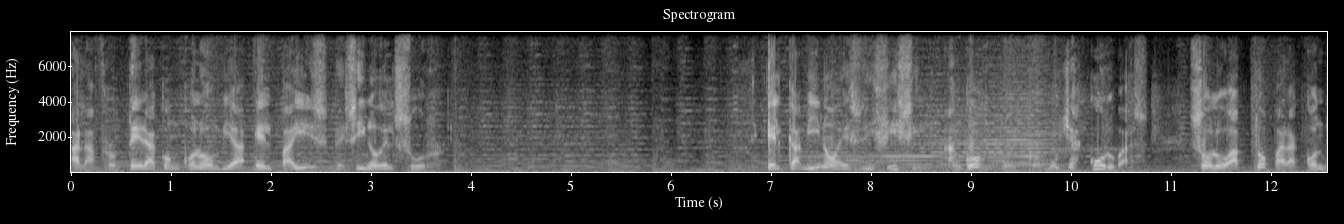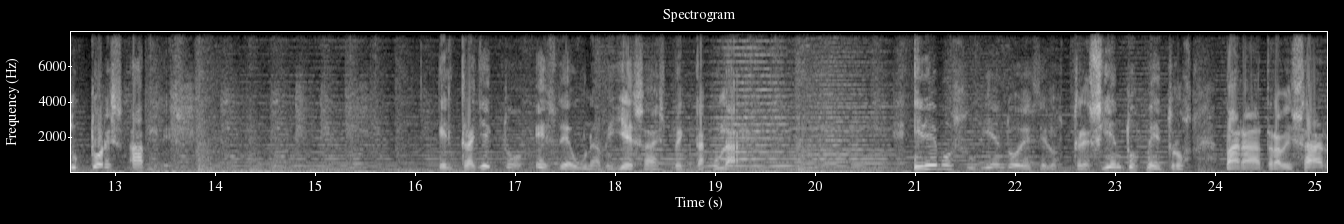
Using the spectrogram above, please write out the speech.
a la frontera con Colombia, el país vecino del sur. El camino es difícil, angosto y con muchas curvas, solo apto para conductores hábiles. El trayecto es de una belleza espectacular. Iremos subiendo desde los 300 metros para atravesar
